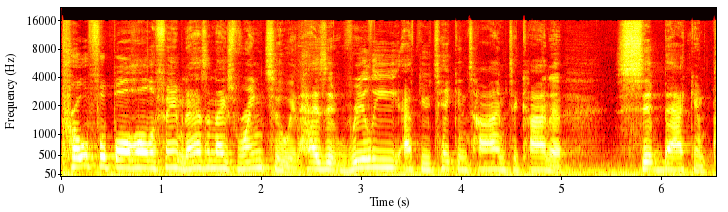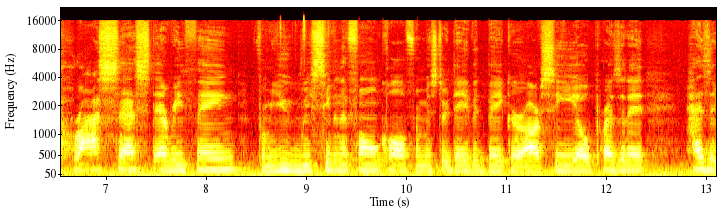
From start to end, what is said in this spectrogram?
Pro Football Hall of Fame, that has a nice ring to it. Has it really, after you taken time to kind of sit back and processed everything from you receiving the phone call from Mr. David Baker, our CEO, president, has it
